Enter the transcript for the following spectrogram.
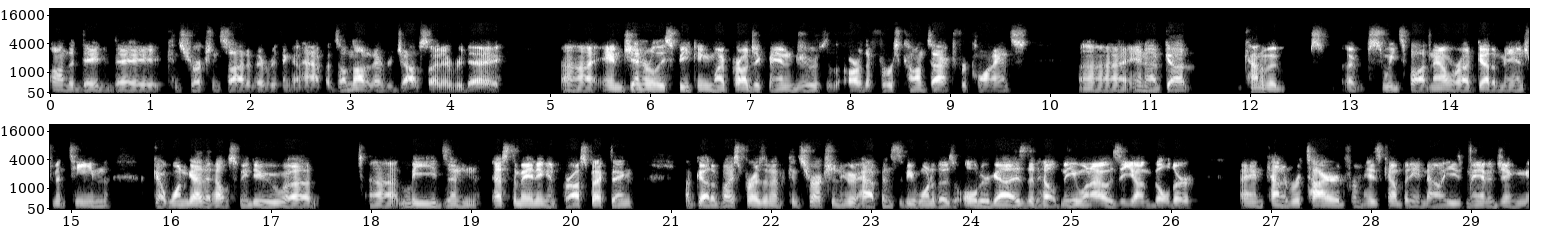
on the day to day construction side of everything that happens. I'm not at every job site every day. Uh, and generally speaking, my project managers are the first contact for clients. Uh, and I've got kind of a, a, sweet spot now where I've got a management team. Got one guy that helps me do uh, uh, leads and estimating and prospecting. I've got a vice president of construction who happens to be one of those older guys that helped me when I was a young builder and kind of retired from his company. And now he's managing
